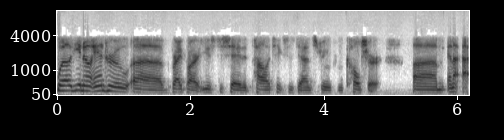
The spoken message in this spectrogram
Well, you know, Andrew uh, Breitbart used to say that politics is downstream from culture. Um, and I,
